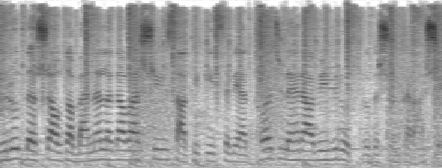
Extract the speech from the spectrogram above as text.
વિરોધ દર્શાવતા બેનર લગાવાશે, સાથે કેસરિયા ધ્વજ લહેરાવી વિરોધ પ્રદર્શન કરાશે.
